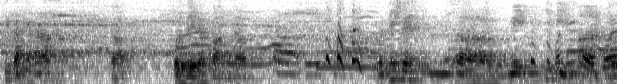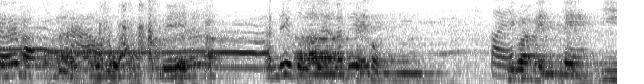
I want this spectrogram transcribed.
พี่ไก่ครับครับสวัสดีครับปังครับ วันนี้เป็นเอ่อวีนที่ดีมากเลยนะครับของเราโปรโมททั้งสามเลยนะครับอันนี้คนละเรื่องอันนี้เป็นผมที่ว่าเป็นเพลงที่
